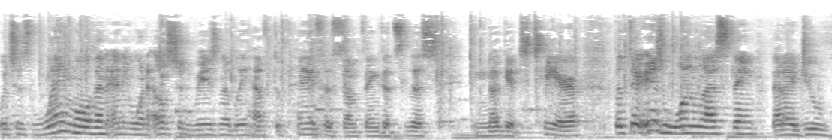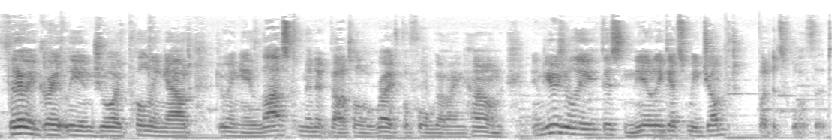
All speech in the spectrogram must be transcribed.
which is way more than anyone else should reasonably have to pay for something that's this nugget tier. But there is one last thing that I do very greatly enjoy pulling out doing a last minute battle right before going home, and usually this nearly gets me jumped, but it's worth it.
